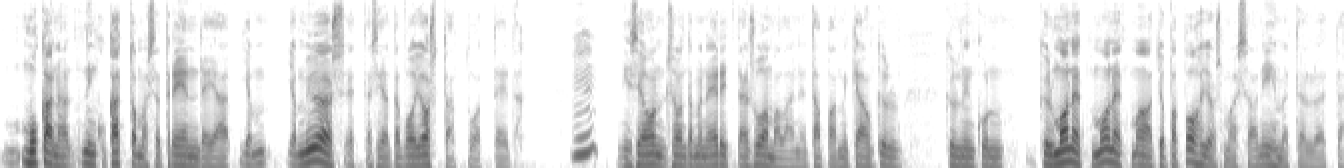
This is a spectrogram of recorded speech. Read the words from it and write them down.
mukana niin kuin katsomassa trendejä ja, ja myös, että sieltä voi ostaa tuotteita. Mm. Niin se on, se on tämmöinen erittäin suomalainen tapa, mikä on kyllä, kyllä, niin kuin, kyllä monet, monet maat, jopa Pohjoismaissa on ihmetellyt, että,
